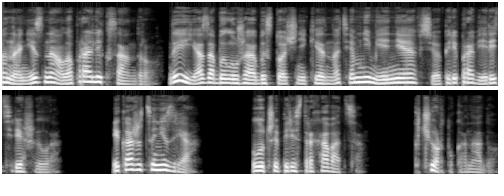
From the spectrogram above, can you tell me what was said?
Она не знала про Александру, да и я забыл уже об источнике, но тем не менее все перепроверить решила. И кажется, не зря. Лучше перестраховаться. К черту Канаду.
